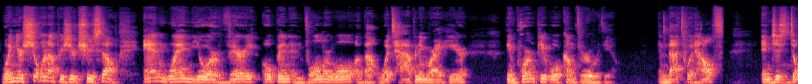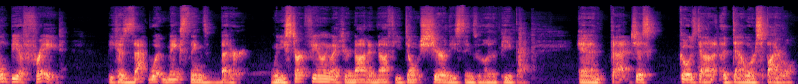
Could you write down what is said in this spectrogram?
When you're showing up as your true self and when you're very open and vulnerable about what's happening right here, the important people will come through with you. And that's what helps and just don't be afraid because that what makes things better. When you start feeling like you're not enough, you don't share these things with other people. And that just goes down a downward spiral.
